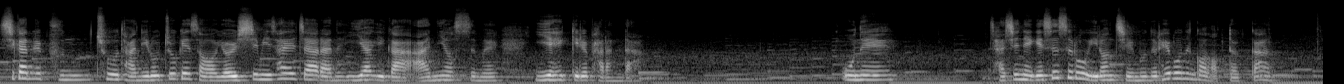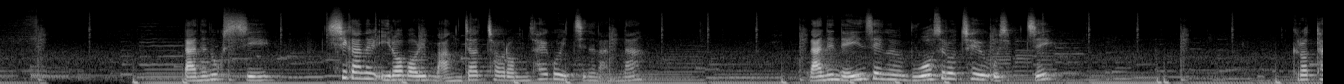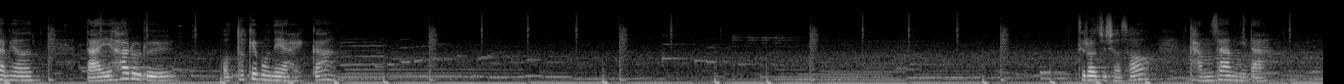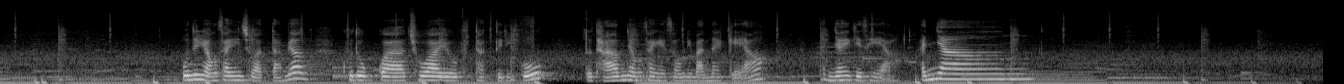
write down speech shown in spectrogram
시간을 분초 단위로 쪼개서 열심히 살자라는 이야기가 아니었음을 이해했기를 바란다. 오늘 자신에게 스스로 이런 질문을 해보는 건 어떨까? 나는 혹시 시간을 잃어버린 망자처럼 살고 있지는 않나? 나는 내 인생을 무엇으로 채우고 싶지? 그렇다면 나의 하루를 어떻게 보내야 할까? 들어주셔서 감사합니다. 오늘 영상이 좋았다면 구독과 좋아요 부탁드리고 또 다음 영상에서 우리 만날게요. 안녕히 계세요. 안녕.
